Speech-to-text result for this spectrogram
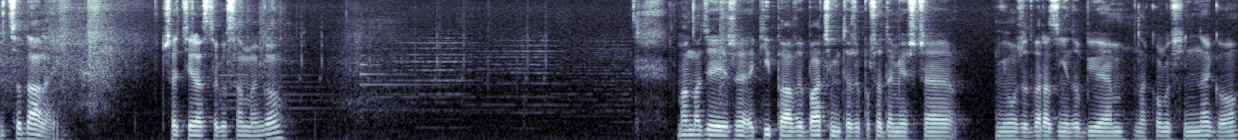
I co dalej? Trzeci raz tego samego. Mam nadzieję, że ekipa wybaczy mi to, że poszedłem jeszcze, mimo że dwa razy nie dobiłem, na kogoś innego.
